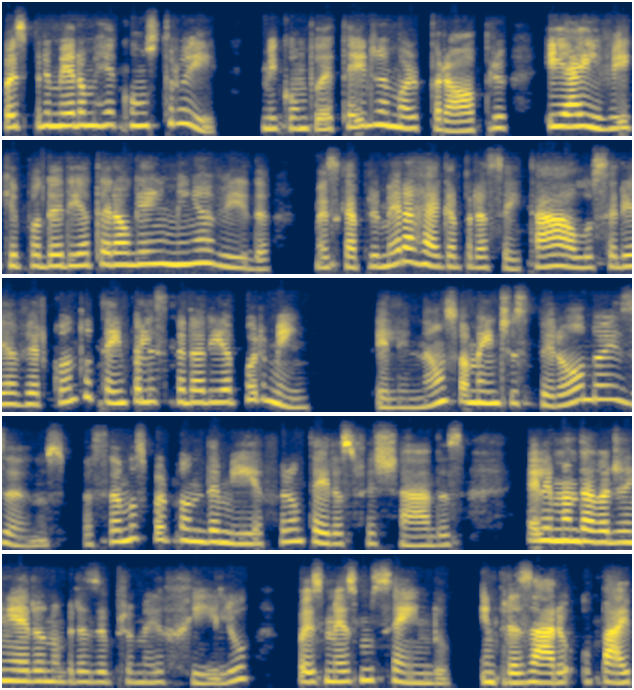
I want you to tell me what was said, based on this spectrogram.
pois primeiro me reconstruí, me completei de amor próprio e aí vi que poderia ter alguém em minha vida, mas que a primeira regra para aceitá-lo seria ver quanto tempo ele esperaria por mim. Ele não somente esperou dois anos, passamos por pandemia, fronteiras fechadas, ele mandava dinheiro no Brasil para o meu filho, pois mesmo sendo empresário, o pai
